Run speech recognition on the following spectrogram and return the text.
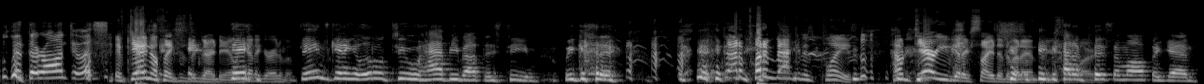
they're on to us." If Daniel thinks it's a good idea, we gotta get rid of him. Dane's getting a little too happy about this team. We gotta, Gotta put him back in his place. How dare you get excited about we Anthony gotta Stolarz? piss him off again.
